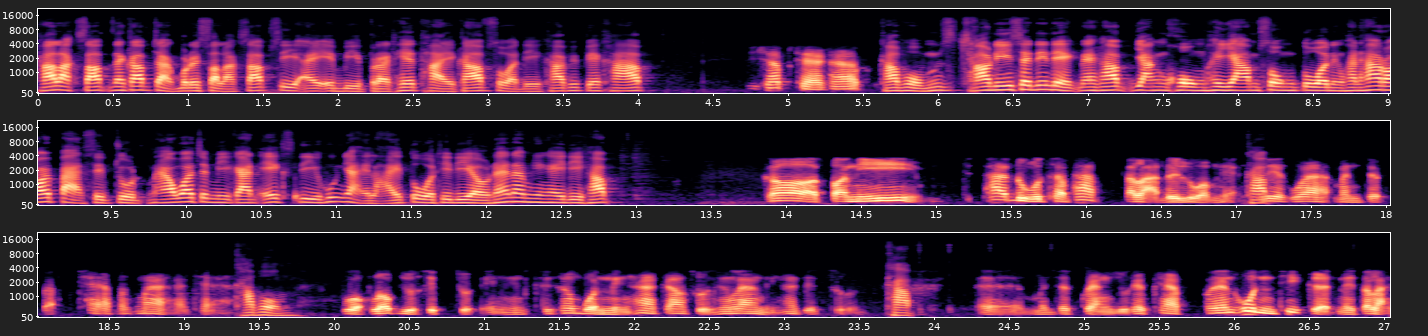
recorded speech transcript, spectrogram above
ค้าหลักทรัพย์นะครับจากบริษัทหลักทรัพย์ CIMB ประเทศไทยครับ สวัสดีครับพี่เป๊กครับพี่ชับแชร์ครับครับผมเช้านี้เซ็นดีเด็กนะครับยังคงพยายามทรงตัว 1,580 จุด แม้ว่าจะมีการ XD หุ้นใหญ่หลายตัวทีเดียว แนะนำยังไงดีครับ ก็ตอนนี้ถ้าดูสภาพตลาดโดยรวมเนี่ยครับ เรียกว่ามันจะแบบแคบมากๆอะแชร์ครับผมบวกลบอยู่สิบจุดเองคือข้างบนหนึ่งห้าเก้าศูนย์ข้างล่างหนึ่งห้าเจ็ดศูนย์ครับ เอ่อมันจะแกว่งอยู่แคบๆเพราะฉะนั้นหุ้นที่เกิดในตลาด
